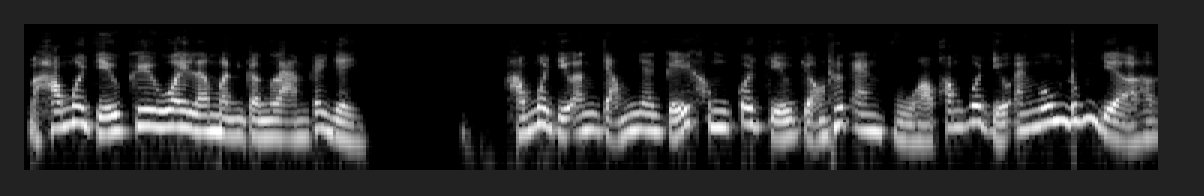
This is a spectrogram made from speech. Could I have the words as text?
Mà không có chịu kêu quay là mình cần làm cái gì? Không có chịu ăn chậm nha kỹ không có chịu chọn thức ăn phù hợp không có chịu ăn uống đúng giờ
